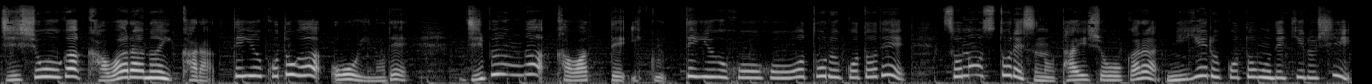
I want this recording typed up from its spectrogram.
事象が変わらないからっていうことが多いので自分が変わっていくっていう方法をとることでそのストレスの対象から逃げることもできるし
